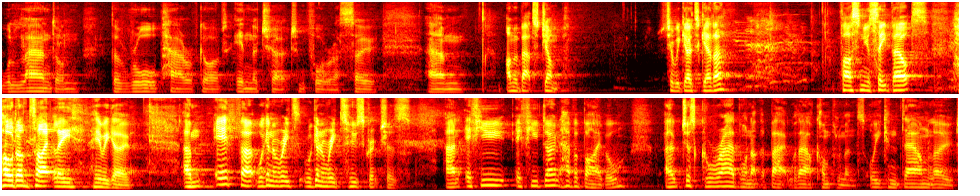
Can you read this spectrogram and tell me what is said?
We'll land on the raw power of God in the church and for us. So um, I'm about to jump. Shall we go together? Fasten your seatbelts. Hold on tightly. Here we go. Um, if uh, we're going to read, we're going to read two scriptures, and if you if you don't have a Bible, uh, just grab one at the back with our compliments, or you can download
